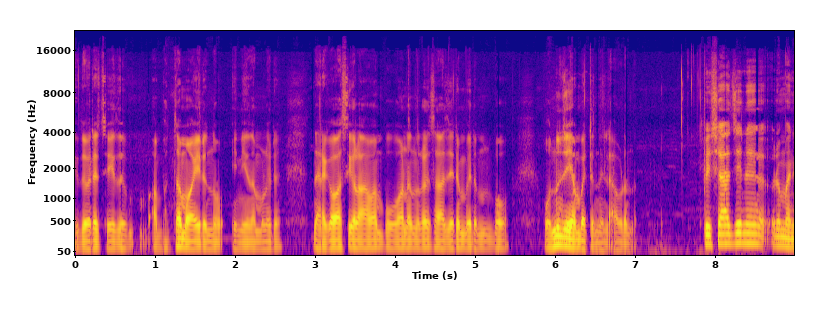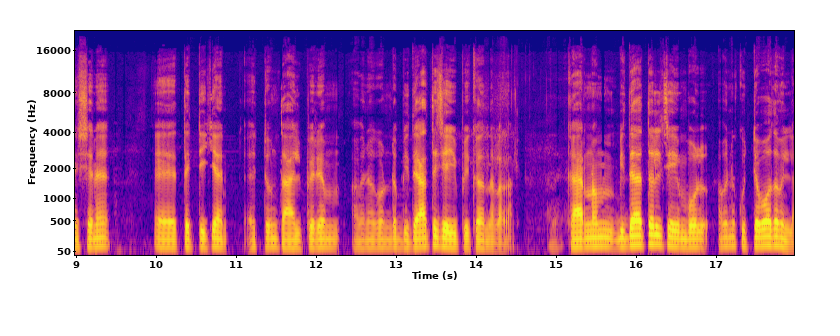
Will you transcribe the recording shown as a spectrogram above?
ഇതുവരെ ചെയ്ത് അബദ്ധമായിരുന്നു. ഇനി നമ്മളൊരു നരകവാസികളാവാൻ പോവുകയാണെന്നുള്ളൊരു സാഹചര്യം വരുമ്പോൾ ഒന്നും ചെയ്യാൻ പറ്റുന്നില്ല അവിടുന്ന്. പിശാചിന് ഒരു മനുഷ്യനെ തെറ്റിക്കാൻ ഏറ്റവും താല്പര്യം അവനെ കൊണ്ട് ബിദാത്ത് ചെയ്യിപ്പിക്കുക എന്നുള്ളതാണ്. കാരണം ബിദാത്തിൽ ചെയ്യുമ്പോൾ അവന് കുറ്റബോധമില്ല.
